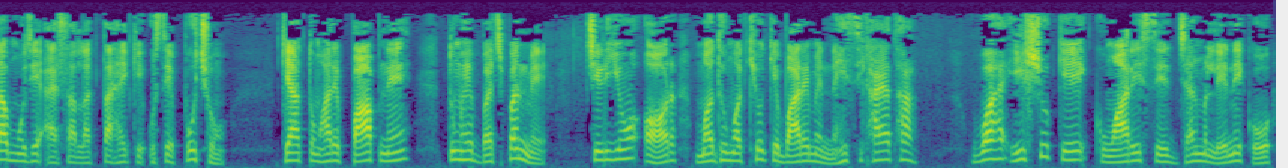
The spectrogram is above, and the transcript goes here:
तब मुझे ऐसा लगता है कि उसे पूछूँ, क्या तुम्हारे पाप ने तुम्हें बचपन में चिड़ियों और मधुमक्खियों के बारे में नहीं सिखाया था? वह यीशु के कुंवारी से जन्म लेने को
